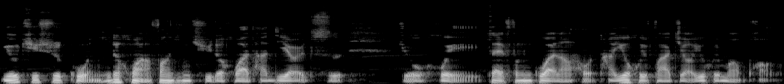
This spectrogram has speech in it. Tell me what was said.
尤其是果泥的话放进去的话，它第二次就会再分罐，然后它又会发酵又会冒泡。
